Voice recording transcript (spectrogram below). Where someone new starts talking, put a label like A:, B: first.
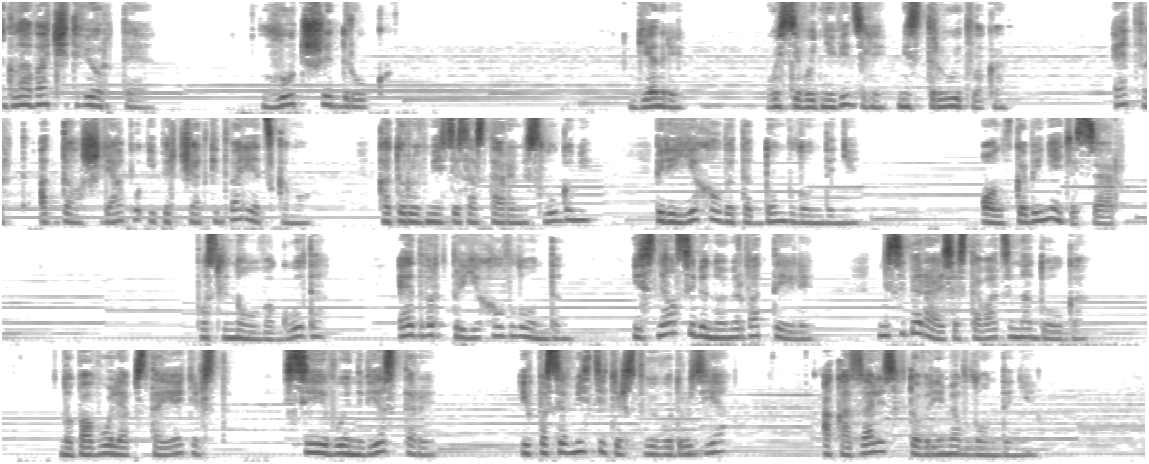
A: Глава четвертая. Лучший друг.
B: «Генри, вы сегодня видели мистера Уитлока?»
A: Эдвард отдал шляпу и перчатки дворецкому, который вместе со старыми слугами переехал в этот дом в Лондоне.
B: «Он в кабинете, сэр».
A: После Нового года Эдвард приехал в Лондон и снял себе номер в отеле, не собираясь оставаться надолго. Но по воле обстоятельств все его инвесторы и по совместительству его друзья оказались в то время в Лондоне.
